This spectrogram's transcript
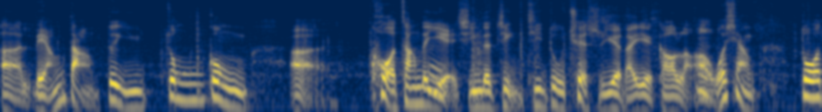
呃，两党对于中共呃扩张的野心的警惕度确实越来越高了啊！我想多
